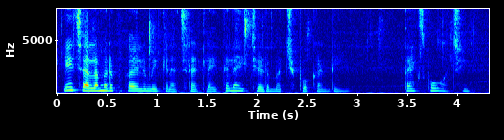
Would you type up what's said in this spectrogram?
ఈ చల్లమిరపకాయలు మీకు నచ్చినట్లయితే లైక్ చేయడం మర్చిపోకండి. Thanks for watching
